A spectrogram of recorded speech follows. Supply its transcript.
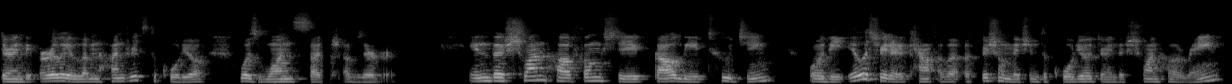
during the early 1100s to Goryeo, was one such observer. In the Xuanhe Fengshi Gao Li Tu Jing, or the illustrated account of an official mission to Goryeo during the Xuanhe reign,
